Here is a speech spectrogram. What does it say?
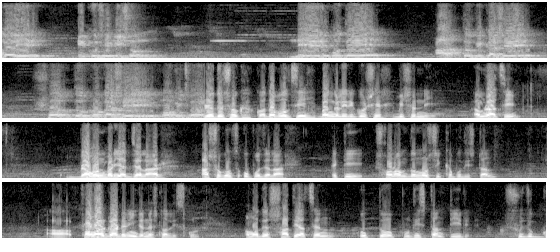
বাঙালির একুশে মিশন নের পথে আত্মবিকাশে সত্য প্রকাশে প্রিয় দর্শক, কথা বলছি বাঙালির একুশের ভীষণ নিয়ে। আমরা আছি ব্রাহ্মণবাড়িয়া জেলার আশুগঞ্জ উপজেলার একটি স্বনামধন্য শিক্ষা প্রতিষ্ঠান ফ্লাওয়ার গার্ডেন ইন্টারন্যাশনাল স্কুল আমাদের সাথে আছেন উক্ত প্রতিষ্ঠানটির সুযোগ্য,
